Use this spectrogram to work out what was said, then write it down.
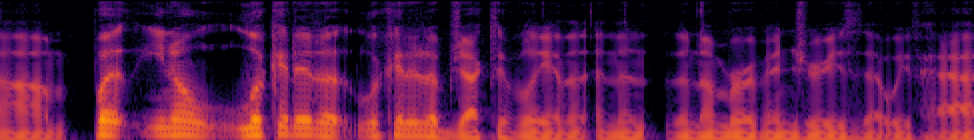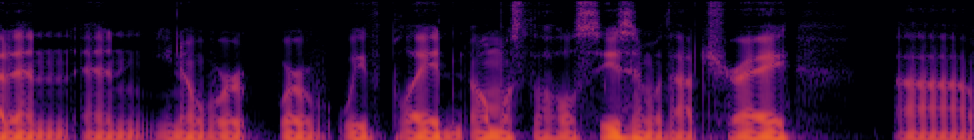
Um, but you know, look at it. Uh, look at it objectively, and the, and the, the number of injuries that we've had, and and you know, we're we're we've played almost the whole season without Trea. Uh,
